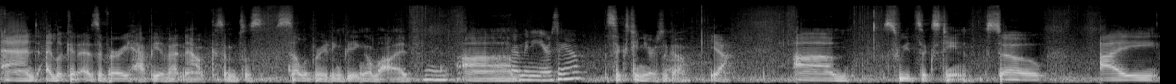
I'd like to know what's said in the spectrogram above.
And I look at it as a very happy event now because I'm just celebrating being alive. How many years ago? 16 years ago, yeah. Um, sweet 16. So I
